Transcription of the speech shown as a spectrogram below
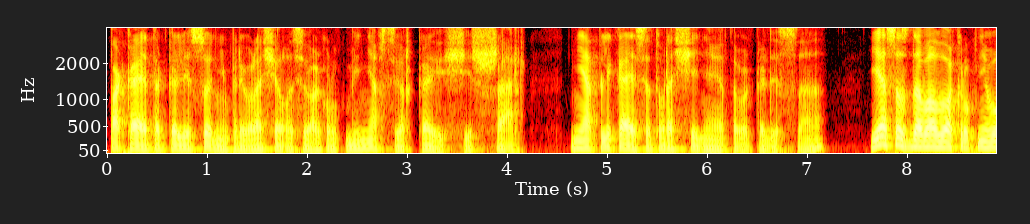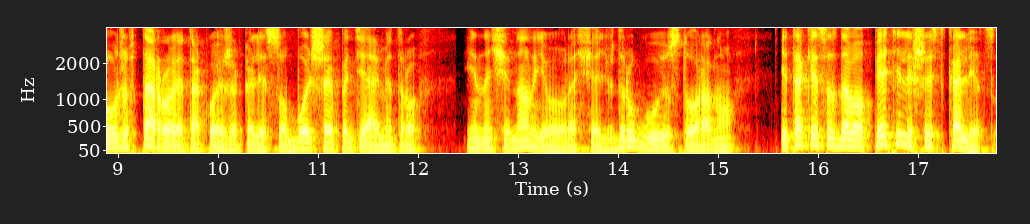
пока это колесо не превращалось вокруг меня в сверкающий шар. Не отвлекаясь от вращения этого колеса, я создавал вокруг него уже второе такое же колесо, большее по диаметру, и начинал его вращать в другую сторону. И так я создавал пять или шесть колец.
